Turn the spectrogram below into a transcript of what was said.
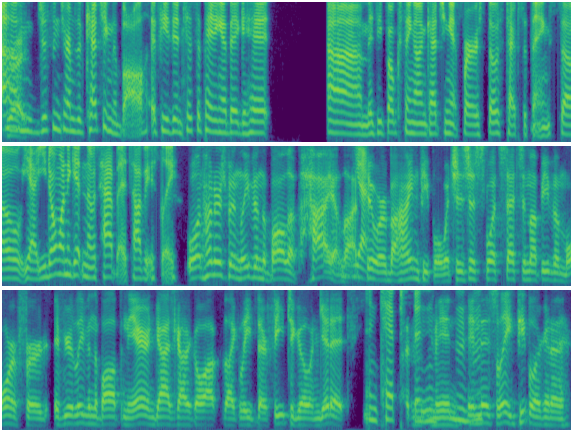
Um, Right. just in terms of catching the ball. If he's anticipating a big hit, um, is he focusing on catching it first? Those types of things. So yeah, you don't want to get in those habits, obviously. Well, and Hunter's been leaving the ball up high a lot Yes. too, or behind people, which is just what sets him up even more for if you're leaving the ball up in the air and guys got to go up, like leave their feet to go and get it. And tips I and mean, in Mhm. this league, people are gonna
